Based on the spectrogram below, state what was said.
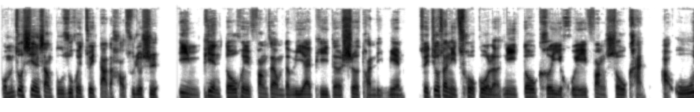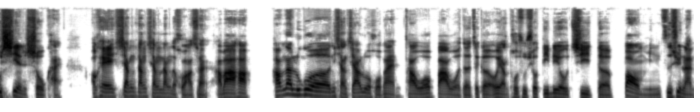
我们做线上读书会最大的好处就是影片都会放在我们的 VIP 的社团里面，所以就算你错过了，你都可以回放收看，好，无限收看。OK，相当相当的划算，好不好哈？好，那如果你想加入的伙伴，好，我把我的这个欧阳脱书秀第六季的报名资讯栏，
